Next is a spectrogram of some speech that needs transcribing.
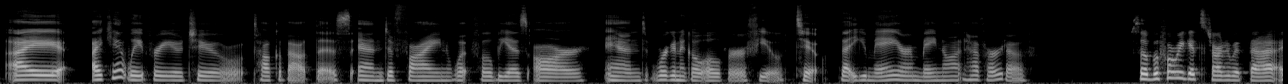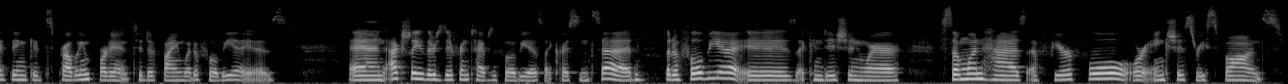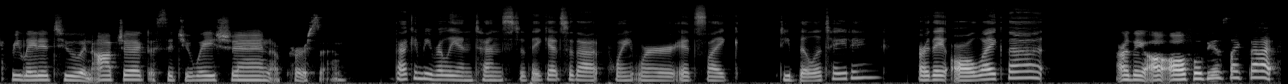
I I can't wait for you to talk about this and define what phobias are. And we're going to go over a few too that you may or may not have heard of. So, before we get started with that, I think it's probably important to define what a phobia is. And actually, there's different types of phobias, like Kristen said, but a phobia is a condition where someone has a fearful or anxious response related to an object, a situation, a person. That can be really intense. Do they get to that point where it's like debilitating? Are they all like that? Are they all, all phobias like that?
